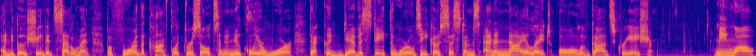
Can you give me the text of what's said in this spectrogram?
and negotiated settlement before the conflict results in a nuclear war that could devastate the world's ecosystems and annihilate all of God's creation. Meanwhile,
